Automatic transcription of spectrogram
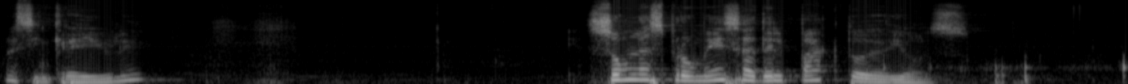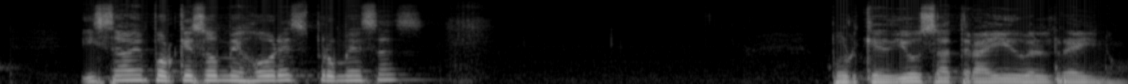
¿No es increíble? Son las promesas del pacto de Dios. ¿Y saben por qué son mejores promesas? Porque Dios ha traído el reino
